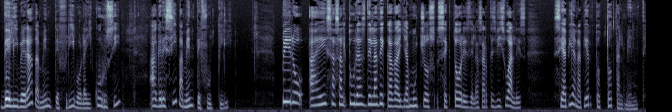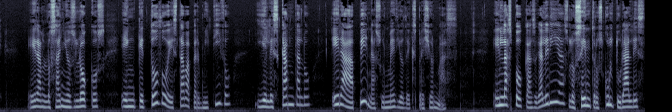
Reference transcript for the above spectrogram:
deliberadamente frívola y cursi, agresivamente fútil. Pero a esas alturas de la década ya muchos sectores de las artes visuales se habían abierto totalmente. Eran los años locos en que todo estaba permitido y el escándalo era apenas un medio de expresión más. En las pocas galerías, los centros culturales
